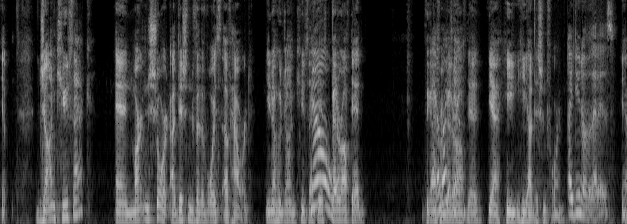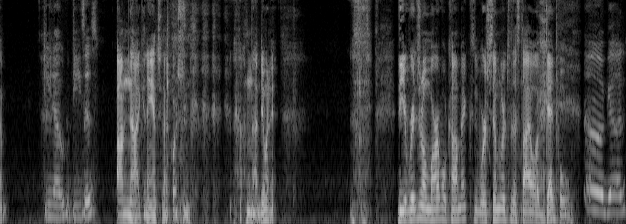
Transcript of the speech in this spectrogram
Yep. John Cusack and Martin Short auditioned for the voice of Howard. You know who John Cusack No. is? Better Off Dead. The guy I from like Better him. Off Dead. Yeah, he he auditioned for it. I do know who that is. Yep. Do you know who Deez is? I'm not going to answer that question. I'm not doing it. the original Marvel comics were similar to the style of Deadpool Oh god.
